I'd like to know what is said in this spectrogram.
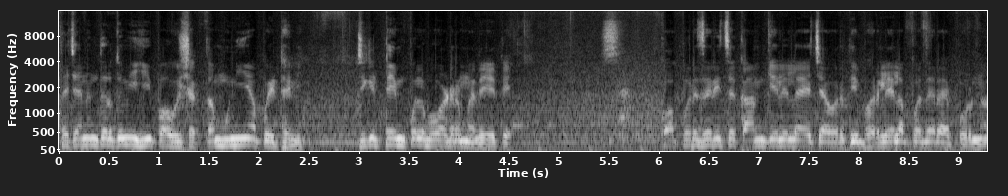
त्याच्यानंतर तुम्ही ही पाहू शकता मुनिया पैठणी जी की टेम्पल बॉर्डरमध्ये येते. कॉपर जरीचं काम केलेलं आहे याच्यावरती भरलेला पदर आहे पूर्ण.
